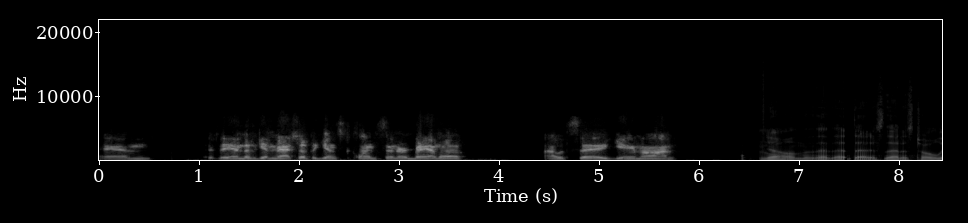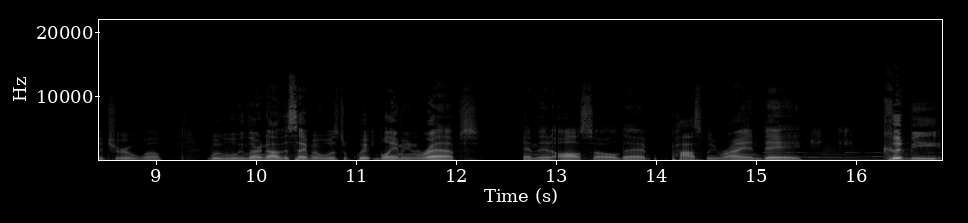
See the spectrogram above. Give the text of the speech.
And if they end up getting matched up against Clemson or Bama, I would say game on. No, that that that is that is totally true. Well, what we learned out of this segment was to quit blaming refs, and then also that possibly Ryan Day could be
